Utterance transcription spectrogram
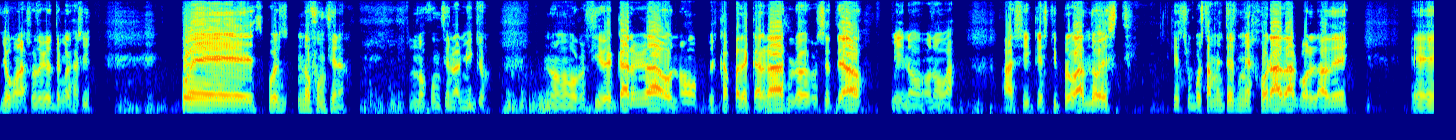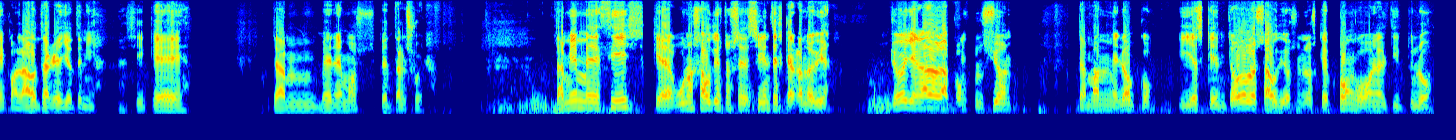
Yo con la suerte que yo tengo es así. Pues, pues no funciona. No funciona el micro. No recibe carga o no es capaz de cargar, lo he reseteado y no, no va. Así que estoy probando este, que supuestamente es mejorada con la de eh, con la otra que yo tenía. Así que ya veremos qué tal suena. También me decís que algunos audios no se siguen descargando bien. Yo he llegado a la conclusión, llamadme loco, y es que en todos los audios en los que pongo en el título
